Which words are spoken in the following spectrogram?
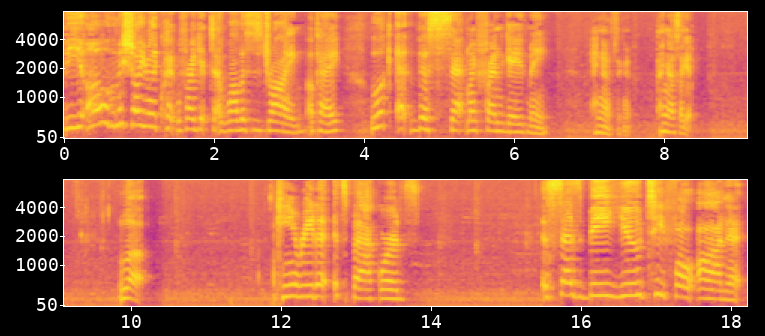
Be oh, let me show you really quick before I get to while this is drying. Okay, look at this set my friend gave me. Hang on a second. Hang on a second. Look. Can you read it? It's backwards. It says "be beautiful on it.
